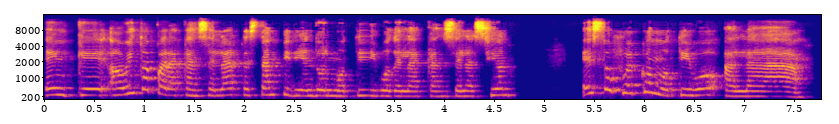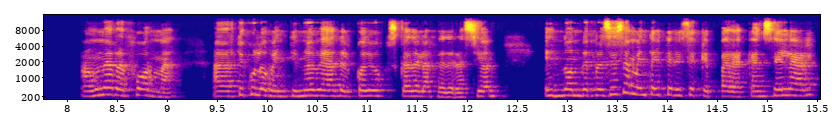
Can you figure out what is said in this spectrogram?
en que ahorita para cancelar te están pidiendo el motivo de la cancelación. Esto fue con motivo a, la, a una reforma al artículo 29A del Código Fiscal de la Federación, en donde precisamente ahí te dice que para cancelar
